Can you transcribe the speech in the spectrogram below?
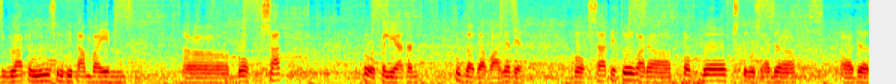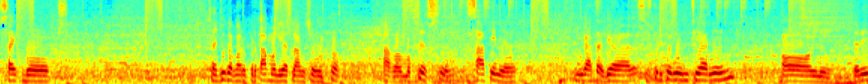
di belakang ini sudah ditambahin uh, boxat tuh kelihatan. Tuh gagah banget ya boxat itu ada top box terus ada ada side box. Saya juga baru pertama lihat langsung apa Moses saat ini ya nggak ada sistem pengunciannya ini. Oh ini. Jadi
